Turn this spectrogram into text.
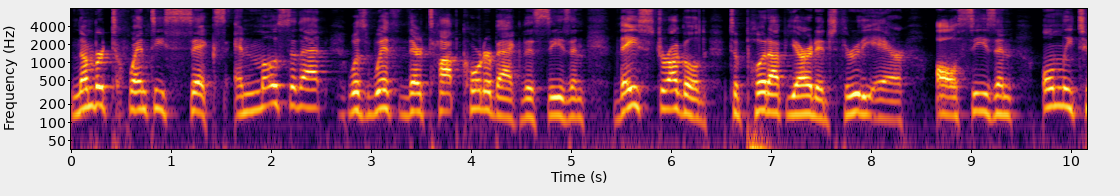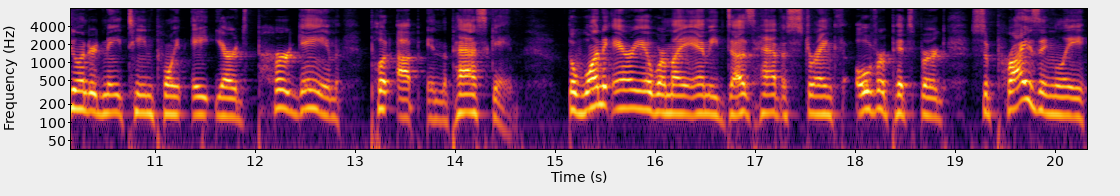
Number 26 and most of that was with their top quarterback this season. They struggled to put up yardage through the air all season. Only 218.8 yards per game put up in the pass game. The one area where Miami does have a strength over Pittsburgh surprisingly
